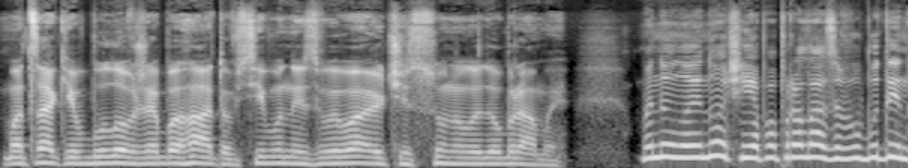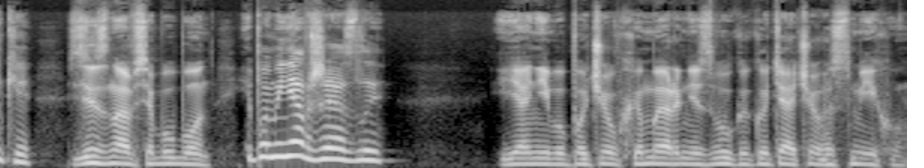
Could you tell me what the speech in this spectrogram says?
Мацаків було вже багато, всі вони, звиваючи, сунули до брами, Минулої ночі я попролазив у будинки зізнався Бубон. і поміняв жезли. Я ніби почув химерні звуки котячого сміху.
